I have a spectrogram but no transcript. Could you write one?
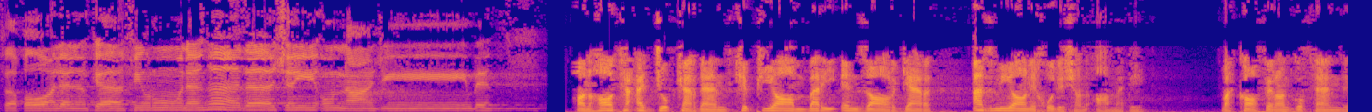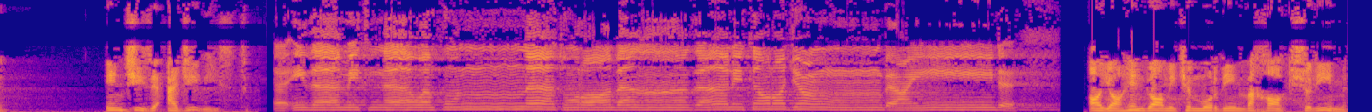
فقال الكافرون هذا شيء عجیب آنها تعجب کردند که پیامبری انذارگر از میان خودشان آمده و کافران گفتند این چیز عجیبی است. اذا متنا وكنا ترابا ذلك رجع بعید آیا هنگامی که مردیم و خاک شدیم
